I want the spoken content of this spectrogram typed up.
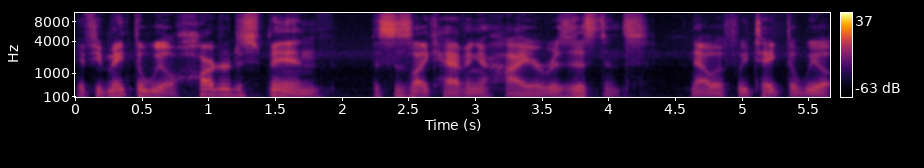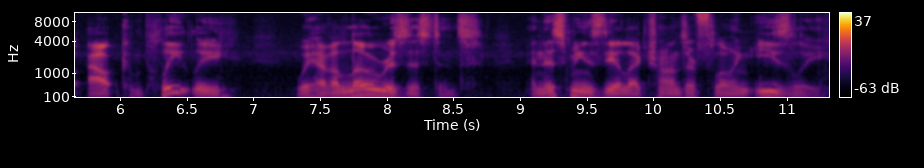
If you make the wheel harder to spin, this is like having a higher resistance. Now if we take the wheel out completely, we have a low resistance, and this means the electrons are flowing easily.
